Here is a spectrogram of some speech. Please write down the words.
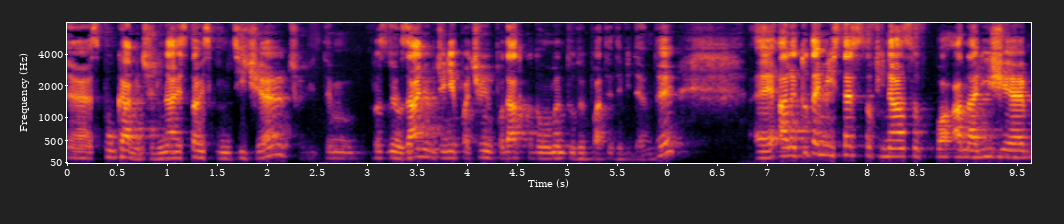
e, spółkami, czyli na estońskim CIT-ie, czyli tym rozwiązaniu, gdzie nie płacimy podatku do momentu wypłaty dywidendy. E, ale tutaj Ministerstwo Finansów po analizie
